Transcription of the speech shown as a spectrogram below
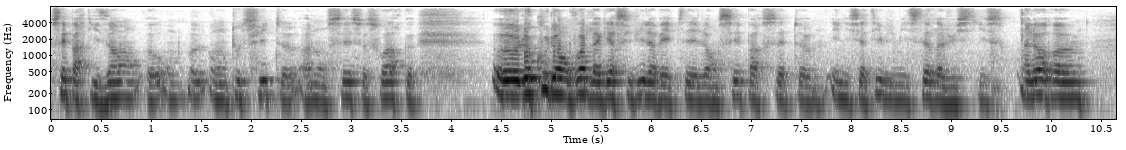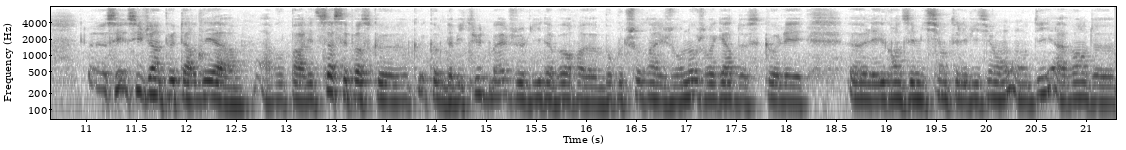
Ses partisans euh, ont, tout de suite euh, annoncé ce soir que euh, le coup d'envoi de la guerre civile avait été lancé par cette initiative du ministère de la Justice. Alors, si, j'ai un peu tardé à, vous parler de ça, c'est parce que, comme d'habitude, ben, je lis d'abord beaucoup de choses dans les journaux, je regarde ce que les grandes émissions de télévision ont dit avant de,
